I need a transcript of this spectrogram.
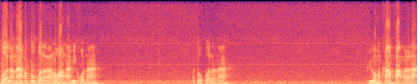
เปิดแล้วนะ ประตูเปิดแล้วนะระวังนะมีคนนะ ประตูเปิดแล้วนะ พี่ว่ามันข้ามฝั่งมาแล้วล่ะ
